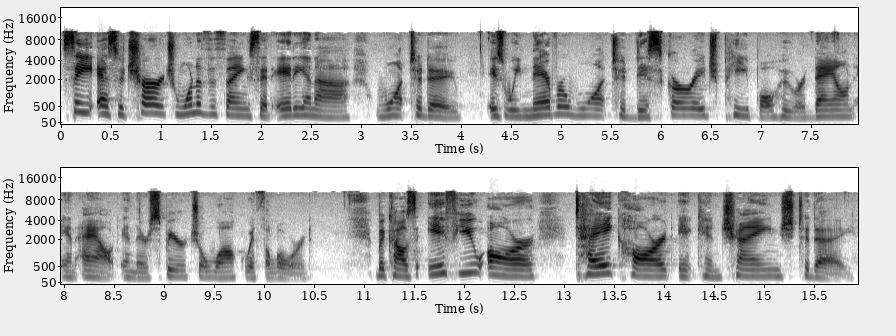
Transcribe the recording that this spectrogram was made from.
See, as a church, one of the things that Eddie and I want to do is we never want to discourage people who are down and out in their spiritual walk with the Lord. Because if you are, take heart, it can change today.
